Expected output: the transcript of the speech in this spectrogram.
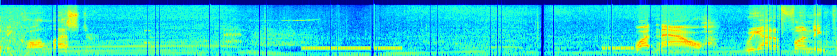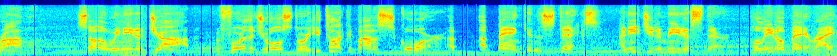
Let me call Lester. What now? We got a funding problem. So we need a job. Before the jewel store, you talked about a score, a, a bank in the sticks. I need you to meet us there. Paleto Bay, right?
